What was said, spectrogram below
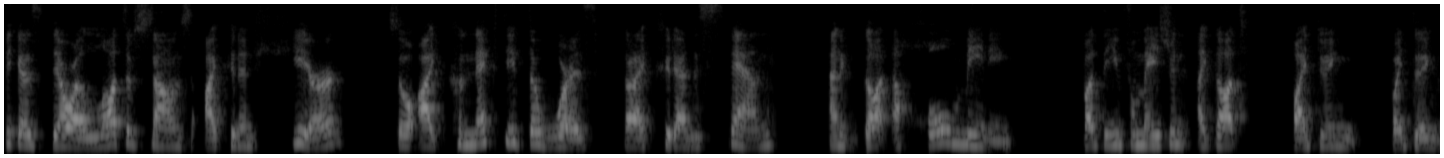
because there were lots of sounds I couldn't hear, so I connected the words that I could understand and got a whole meaning. But the information I got by doing by doing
